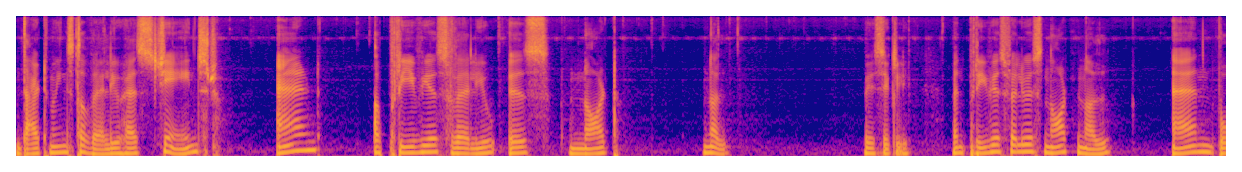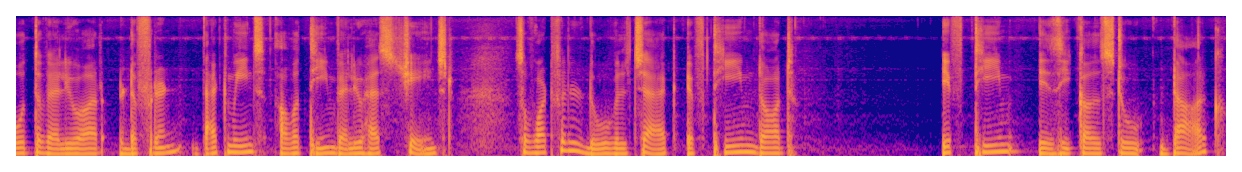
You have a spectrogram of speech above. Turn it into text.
that means the value has changed and a previous value is not null. Basically when previous value is not null and both the value are different that means our theme value has changed. So what we'll do we'll check if theme dot if theme is equals to dark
